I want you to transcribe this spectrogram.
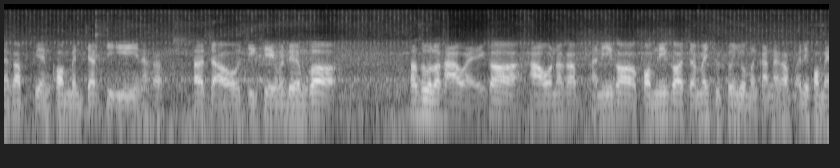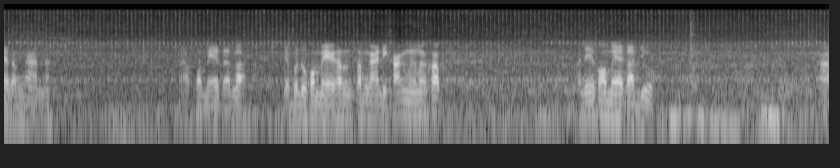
นะครับ เปลี่ยนคอมเป็น Jazz GE นะครับ ถ้าจะเอา GK เหมือนเดิมก็ ถ้าสู้ราคาไหวก็เอานะครับ อันนี้ก็คอมนี้ก็จะไม่ฉุดเครื่องยนต์เหมือนกันนะครับ อันนี้คอมแอร์ทำงานนะคอมแอร์ตัดละ เดี๋ยวมาดูคอมแอร์ทำงานอีกครั้งหนึ่งนะครับ อันนี้คอมแอร์ตัดอยู่ อ่า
